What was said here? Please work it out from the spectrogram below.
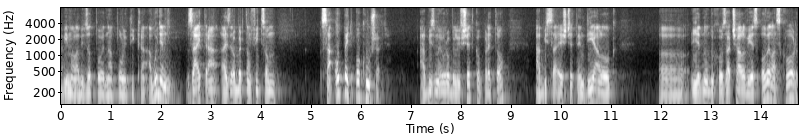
by mala byť zodpovedná politika. A budem zajtra aj s Robertom Ficom sa opäť pokúšať, aby sme urobili všetko preto, aby sa ešte ten dialog uh, jednoducho začal viesť oveľa skôr.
